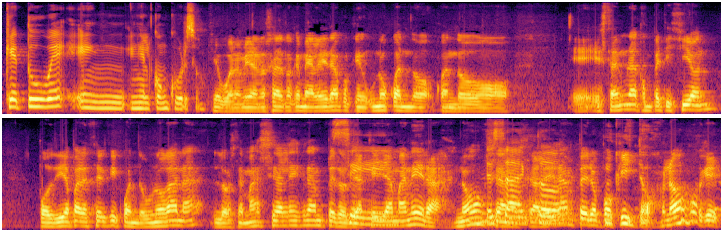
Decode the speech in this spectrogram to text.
que tuve en, en el concurso. Qué bueno, mira, no sabes lo que me alegra porque uno cuando, cuando eh, está en una competición podría parecer que cuando uno gana los demás se alegran pero Sí. de aquella manera, ¿no? O sea, se Exacto. alegran pero poquito, ¿no? Porque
